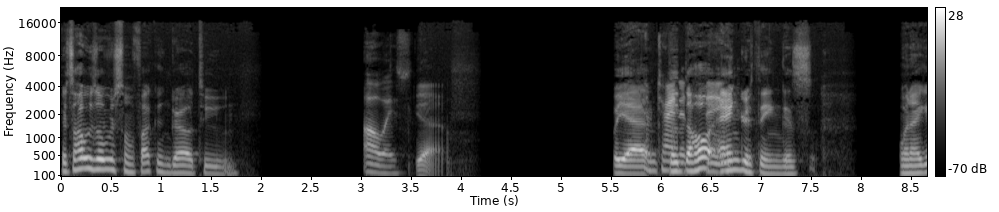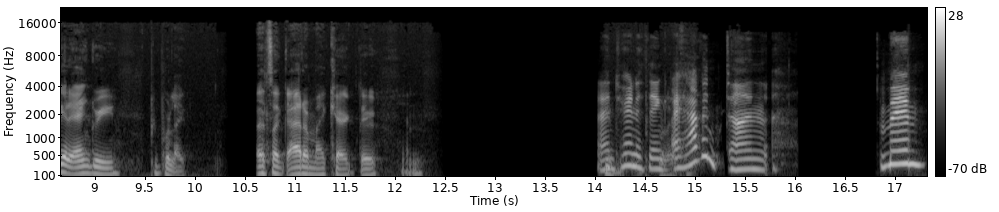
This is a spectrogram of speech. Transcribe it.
it's always over some fucking girl too. Always. Yeah. But yeah, the, the whole think. anger thing is when I get angry, people are like that's like out of my character. And I'm trying to think. I haven't done. Man,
